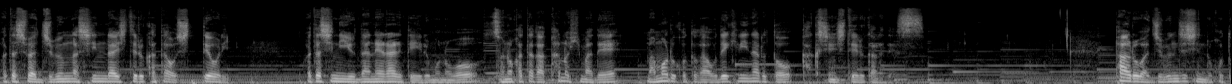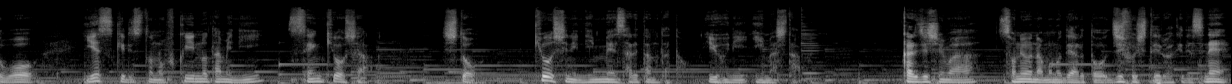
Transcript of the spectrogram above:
私は自分が信頼している方を知っており私に委ねられているものをその方がかの日まで守ることがおできになると確信しているからです。パウロは自分自身のことをイエス・キリストの福音のために宣教者使徒教師に任命されたのだというふうに言いました。彼自身はそのようなものであると自負しているわけですね。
